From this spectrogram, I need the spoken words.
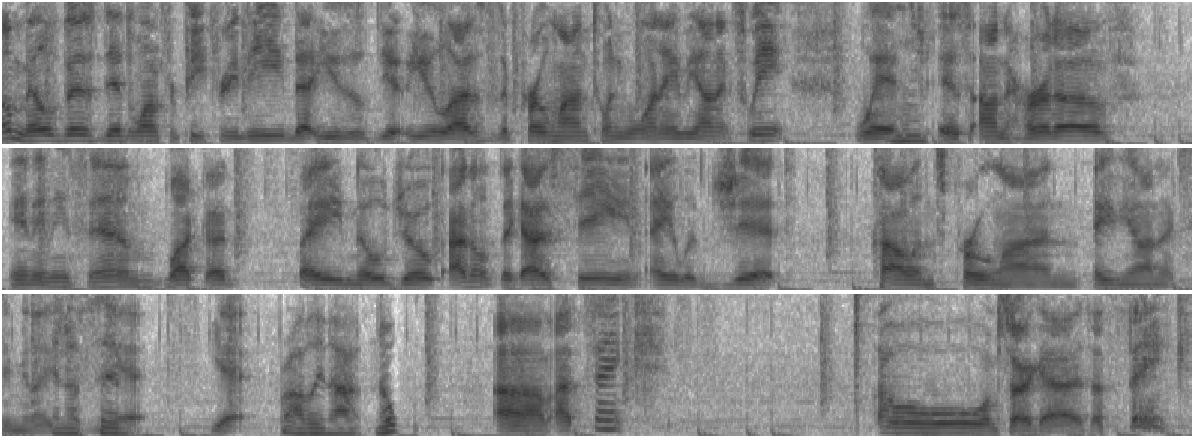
know Milviz did one for P3D that uses utilizes the Proline 21 avionics suite, which Mm-hmm. is unheard of in any sim. Like a a no joke. I don't think I've seen a legit Collins Proline avionics simulation In a sim. yet. Yet. Probably not. Nope. Um, I think. Oh, I'm sorry, guys. I think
